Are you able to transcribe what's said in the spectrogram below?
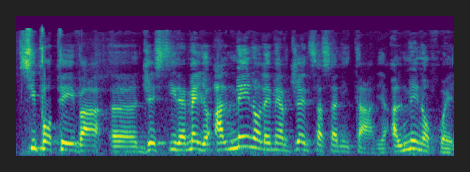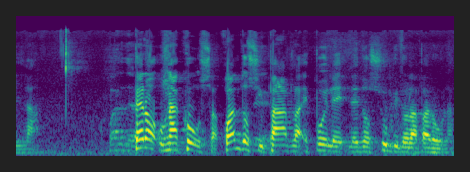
si poteva eh, gestire meglio almeno l'emergenza sanitaria, almeno quella. Però una cosa, quando si parla, e poi le, le, do subito la parola,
